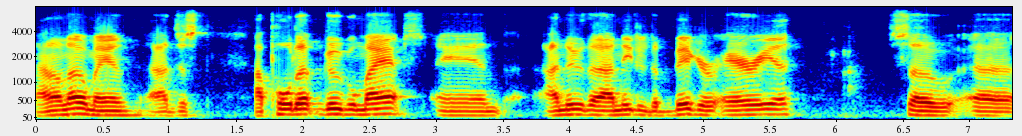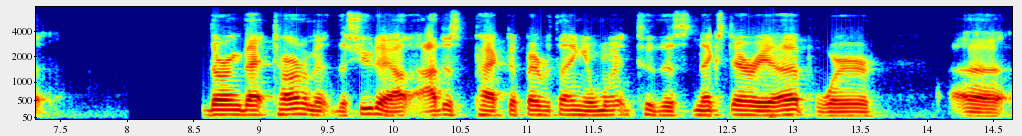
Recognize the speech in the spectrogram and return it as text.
I don't know, man. I just I pulled up Google Maps and I knew that I needed a bigger area. So uh, during that tournament, the shootout, I just packed up everything and went to this next area up where uh,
